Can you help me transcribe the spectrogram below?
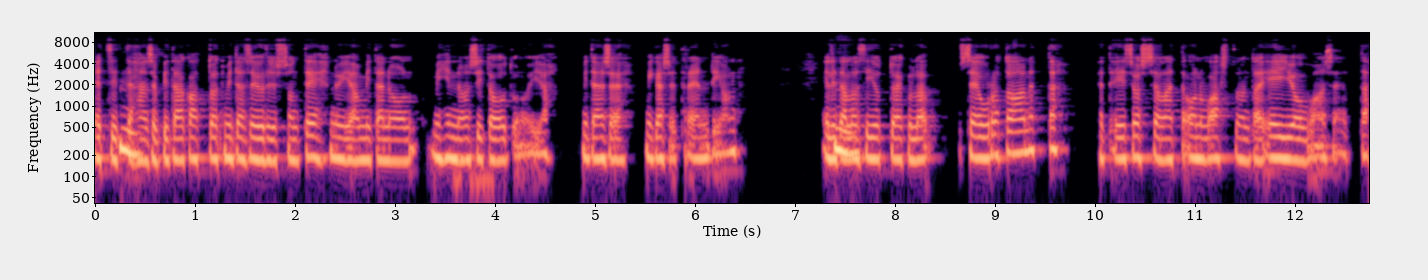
Et sittenhän mm. se pitää katsoa, että mitä se yritys on tehnyt ja mitä ne on, mihin ne on sitoutunut ja miten se, mikä se trendi on. Eli mm. tällaisia juttuja kyllä seurataan, että, että ei se ole sellainen, että on vastuun tai ei ole, vaan se, että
